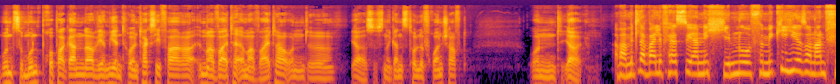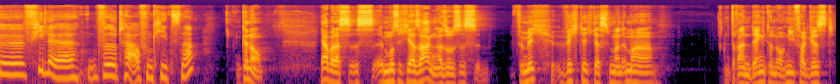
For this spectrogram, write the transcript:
Mund-zu-Mund-Propaganda. Wir haben hier einen tollen Taxifahrer, immer weiter, immer weiter und äh, ja, es ist eine ganz tolle Freundschaft. Und ja, Aber mittlerweile fährst du ja nicht nur für Mickey hier, sondern für viele Wirte auf dem Kiez, ne? Genau. Ja, aber das ist, muss ich ja sagen. Also es ist für mich wichtig, dass man immer dran denkt und auch nie vergisst,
